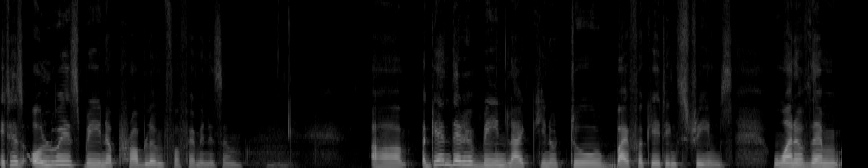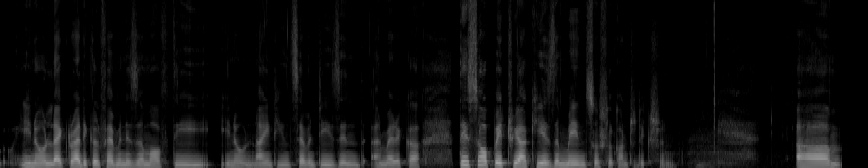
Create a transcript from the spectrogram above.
it has always been a problem for feminism. Um, again, there have been like, you know, two bifurcating streams. One of them, you know, like radical feminism of the, you know, 1970s in America, they saw patriarchy as the main social contradiction um,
